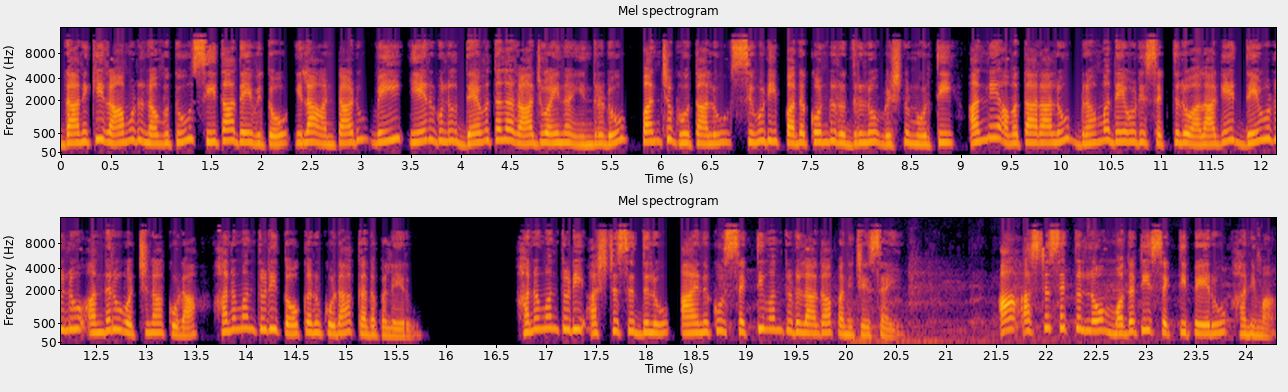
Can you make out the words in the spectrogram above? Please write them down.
దానికి రాముడు నవ్వుతూ సీతాదేవితో ఇలా అంటాడు వెయ్యి ఏనుగులు దేవతల రాజు అయిన ఇంద్రుడు పంచభూతాలు శివుడి పదకొండు రుద్రులు విష్ణుమూర్తి అన్ని అవతారాలు బ్రహ్మదేవుడి శక్తులు అలాగే దేవుడులు అందరూ వచ్చినా కూడా హనుమంతుడి తోకను కూడా కదపలేరు. హనుమంతుడి అష్టసిద్ధులు ఆయనకు శక్తివంతుడులాగా పనిచేశాయి. ఆ అష్టశక్తుల్లో మొదటి శక్తి పేరు హనిమ.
